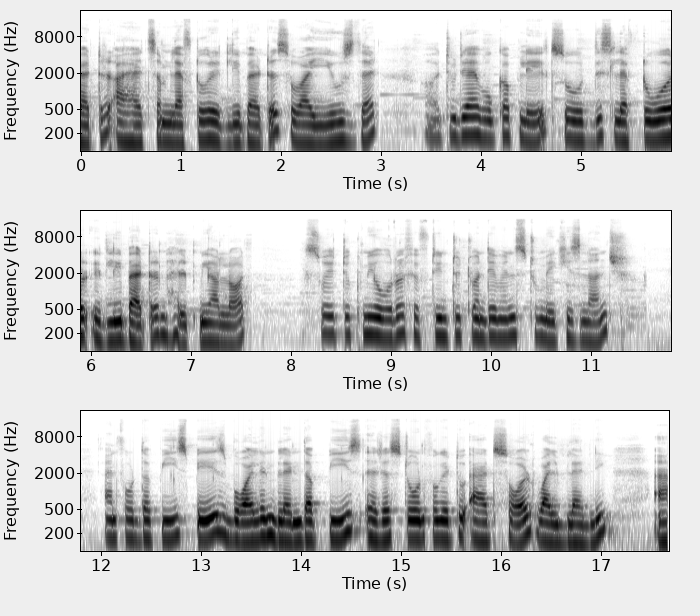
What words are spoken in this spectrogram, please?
batter. I had some leftover idli batter so i used that. Uh, today i woke up late so this leftover idli batter helped me a lot. So it took me overall 15 to 20 minutes to make his lunch and for the peas paste boil and blend the peas. Uh, just don't forget to add salt while blending. And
